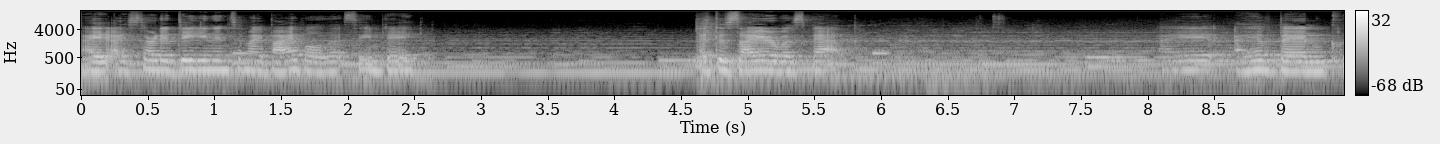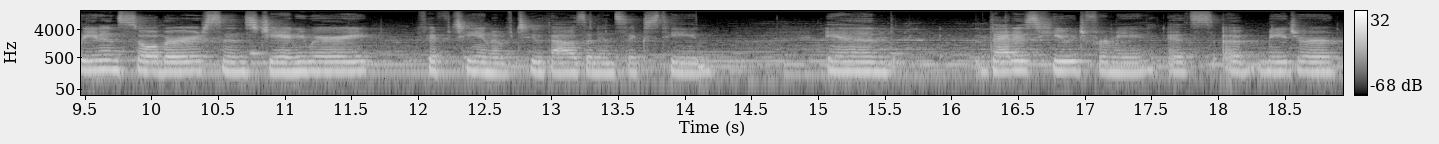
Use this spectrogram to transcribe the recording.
I, I started digging into my Bible that same day. That desire was back. I, have been clean and sober since January 15 of 2016. And that is huge for me. It's a major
